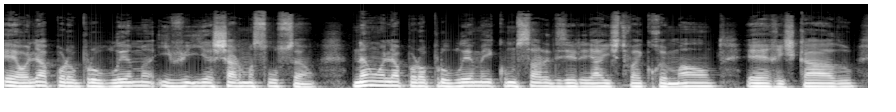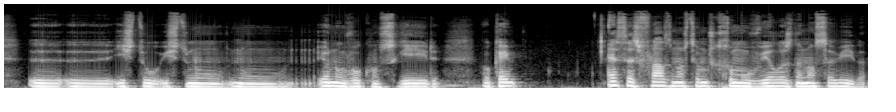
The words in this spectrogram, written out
é olhar para o problema e, e, achar uma solução. Não olhar para o problema e começar a dizer ah, isto vai correr mal, é arriscado, uh, isto, isto não, não, eu não vou conseguir, ok? Essas frases nós temos que removê-las da nossa vida.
